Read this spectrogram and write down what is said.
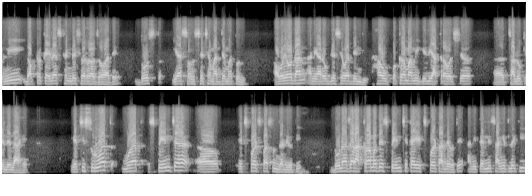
मी डॉक्टर कैलास खंडेश्वरराव जवादे दोस्त या संस्थेच्या माध्यमातून अवयवदान आणि आरोग्य सेवा दिंडी हा उपक्रम आम्ही गेली अकरा वर्ष चालू केलेला आहे. याची सुरुवात मुळात स्पेनच्या एक्सपर्ट्सपासून झाली होती. दोन हजार अकरा मध्ये स्पेनचे काही एक्सपर्ट आले होते आणि त्यांनी सांगितलं की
